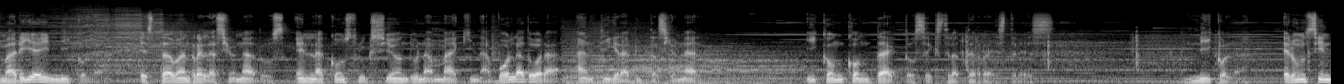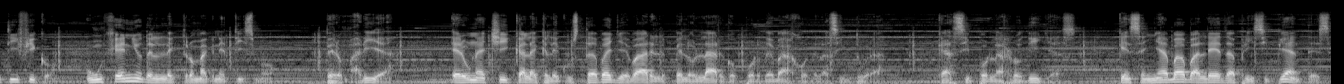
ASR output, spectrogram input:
María y Nikola estaban relacionados en la construcción de una máquina voladora antigravitacional y con contactos extraterrestres. Nikola era un científico, un genio del electromagnetismo, pero María era una chica a la que le gustaba llevar el pelo largo por debajo de la cintura, casi por las rodillas, que enseñaba ballet a principiantes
